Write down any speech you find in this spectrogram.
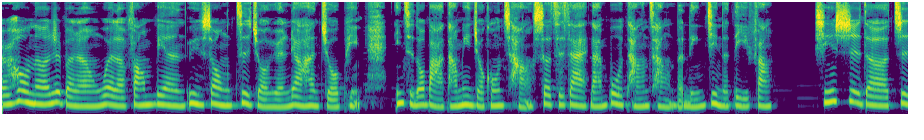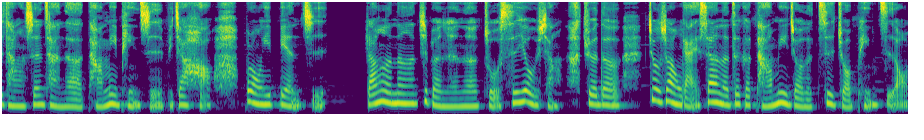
而后呢，日本人为了方便运送制酒原料和酒品，因此都把糖蜜酒工厂设置在南部糖厂的邻近的地方。新式的制糖生产的糖蜜品质比较好，不容易变质。然而呢，日本人呢左思右想，他觉得就算改善了这个糖蜜酒的制酒品质哦，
